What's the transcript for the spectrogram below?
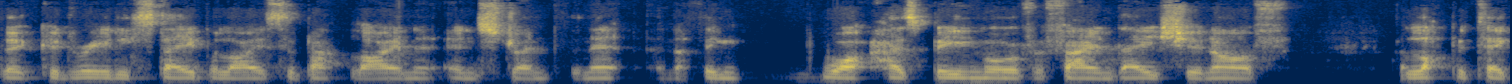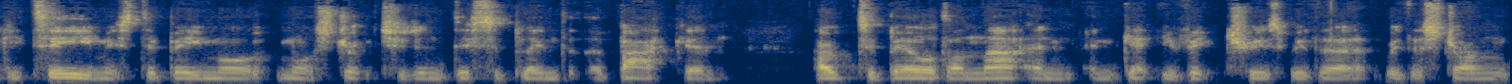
that could really stabilise the back line and strengthen it. And I think what has been more of a foundation of a Lopetegui team is to be more more structured and disciplined at the back and hope to build on that and, and get your victories with a with a strong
